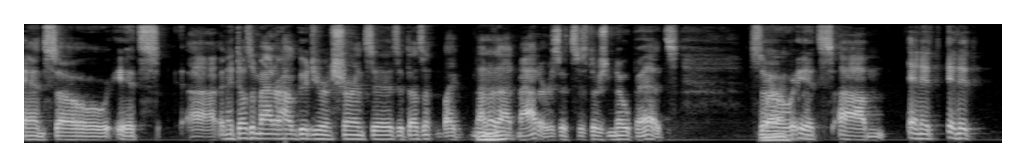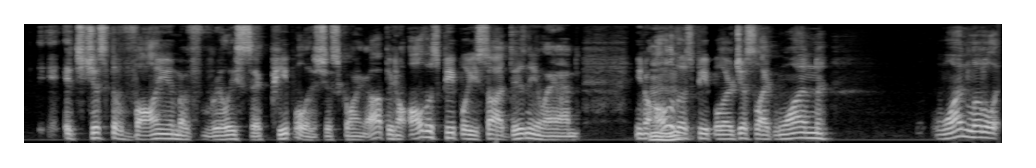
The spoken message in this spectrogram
and so it's uh, and it doesn't matter how good your insurance is. It doesn't like none mm-hmm. of that matters. It's just there's no beds. So wow. it's um and it and it it's just the volume of really sick people is just going up. You know, all those people you saw at Disneyland you know, mm-hmm. all of mm-hmm. those people are just like one one little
